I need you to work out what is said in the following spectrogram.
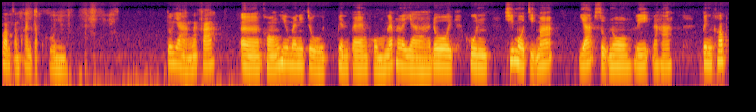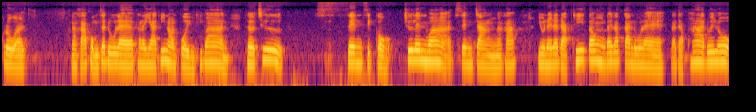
ความสำคัญกับคุณ ตัวอย่างนะคะออของ Humanitude เปลี่ยนแปลงผมและภรรยา โดยคุณชิโมจิมะยะสุโนรินะคะ เป็นครอบครัวนะคะ ผมจะดูแลภรรยาที่นอนป่วยอยู่ที่บ้าน เธอชื่อเซนซิโกชื่อเล่นว่าเซนจังนะคะ อยู่ในระดับที่ต้องได้รับการดูแลระดับ 5 ด้วยโรค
